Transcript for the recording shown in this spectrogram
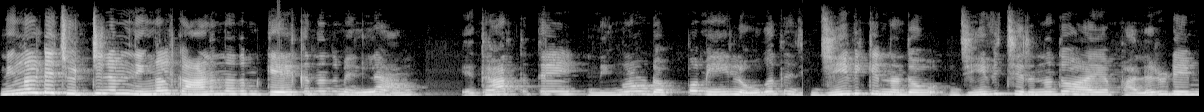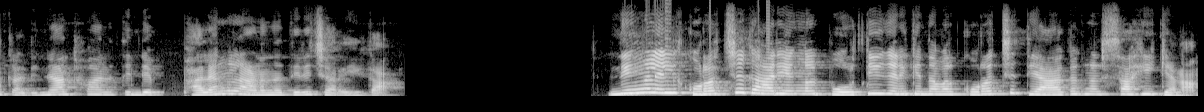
നിങ്ങളുടെ ചുറ്റിനും നിങ്ങൾ കാണുന്നതും കേൾക്കുന്നതുമെല്ലാം യഥാർത്ഥത്തിൽ നിങ്ങളോടൊപ്പം ഈ ലോകത്ത് ജീവിക്കുന്നതോ ജീവിച്ചിരുന്നതോ ആയ പലരുടെയും കഠിനാധ്വാനത്തിന്റെ ഫലങ്ങളാണെന്ന് തിരിച്ചറിയുക. നിങ്ങളിൽ കുറച്ച് കാര്യങ്ങൾ പൂർത്തീകരിക്കുന്നവർ കുറച്ച് ത്യാഗങ്ങൾ സഹിക്കണം.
